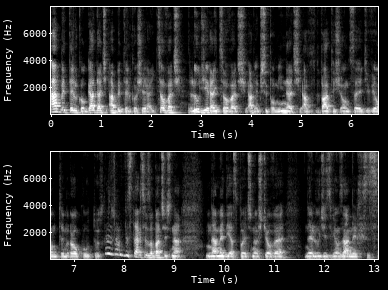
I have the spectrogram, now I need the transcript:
Aby tylko gadać, aby tylko się rajcować, ludzi rajcować, aby przypominać, a w 2009 roku, tu wystarczy zobaczyć na, na media społecznościowe ludzi związanych z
